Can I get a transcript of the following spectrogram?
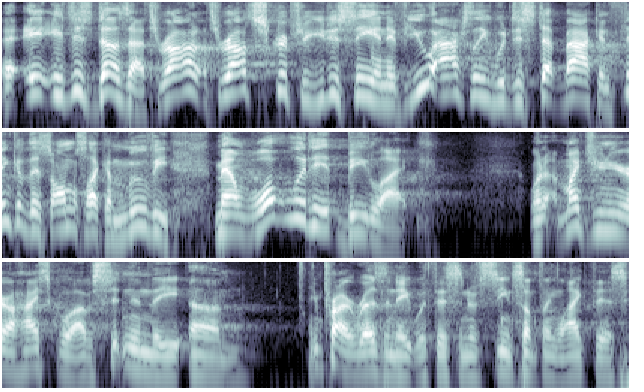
It, just does that. Throughout, throughout Scripture, you just see, and if you actually would just step back and think of this almost like a movie, man, what would it be like? When my junior year of high school, I was sitting in the, um, you probably resonate with this and have seen something like this,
